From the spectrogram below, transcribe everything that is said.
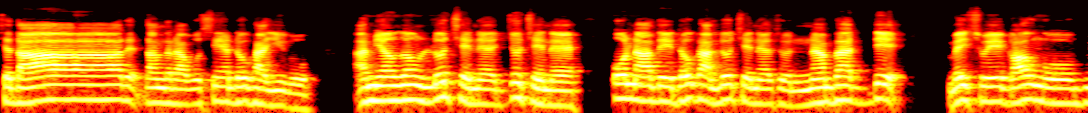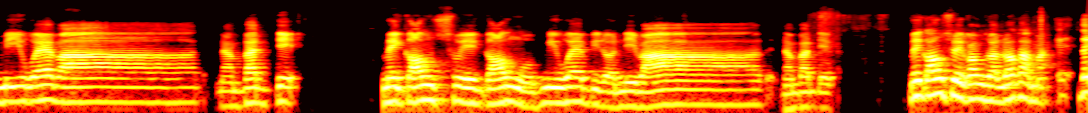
ချက်သားတဲ့တန္တရာဝဆင်းရဲဒုက္ခကြီးကို အမြောင်ဆုံးလွတ်ချင်တယ်ကျွတ်ချင်တယ်ဩနာတိဒုက္ခလွတ်ချင်တယ်ဆိုနံပါတ်1 မိတ်ဆွေကောင်းကိုမှီဝဲပါနံပါတ်1မိတ်ကောင်းဆွေကောင်းကိုမှီဝဲပြီးတော့နေပါတဲ့နံပါတ်1မိတ်ကောင်းဆွေကောင်းဆိုတာလောကမှာသိ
